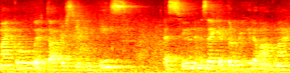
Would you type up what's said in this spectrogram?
Michael with Dr. Stephen Peace, As soon as I get the reed on my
